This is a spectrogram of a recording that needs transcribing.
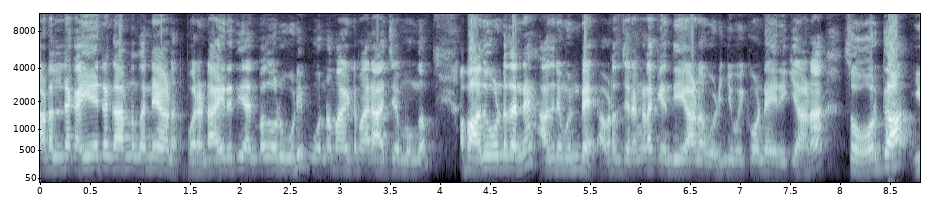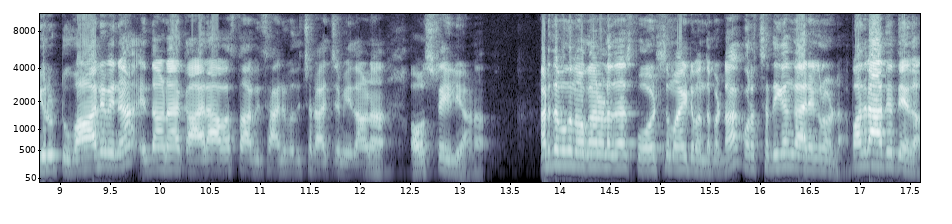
കടലിന്റെ കൈയേറ്റം കാരണം തന്നെയാണ്. അപ്പോൾ രണ്ടായിരത്തി അൻപതോടു കൂടി പൂർണമായിട്ടും ആ രാജ്യം മുങ്ങും. അപ്പൊ അതുകൊണ്ട് തന്നെ അതിന് മുൻപേ അവിടുത്തെ ജനങ്ങളൊക്കെ എന്ത് ചെയ്യാണ്? ഒഴിഞ്ഞു പോയിക്കൊണ്ടേ ഇരിക്കുകയാണ് സോ ഓർഗ ഈ ഒരു ടുവാലുവിന് എന്താണ് കാലാവസ്ഥ വിസ അനുവദിച്ച രാജ്യം ഏതാണ്? ഓസ്ട്രേലിയ ആണ് അടുത്ത് നമുക്ക് നോക്കാനുള്ളത് സ്പോർട്സുമായിട്ട് ബന്ധപ്പെട്ട കുറച്ചധികം കാര്യങ്ങളുണ്ട്. അപ്പോൾ അതിൽ ആദ്യത്തേത്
